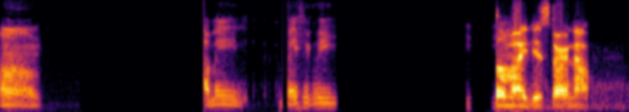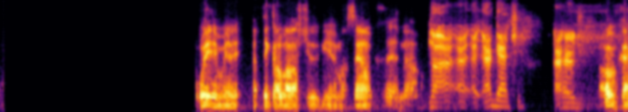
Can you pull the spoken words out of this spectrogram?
Um, I mean, basically, somebody just starting out. Wait a minute. I think I lost you again. My sound is that now. No, I, I, I got you. I heard you. Okay.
